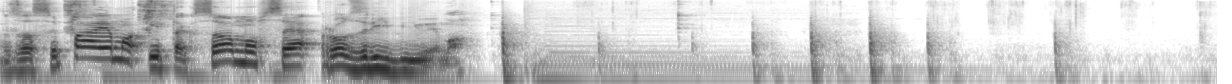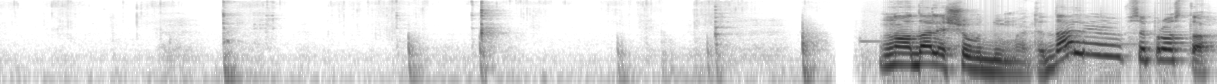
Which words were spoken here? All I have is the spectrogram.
засипаємо і так само все розрівнюємо. Ну, а далі що ви думаєте? Далі все просто.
